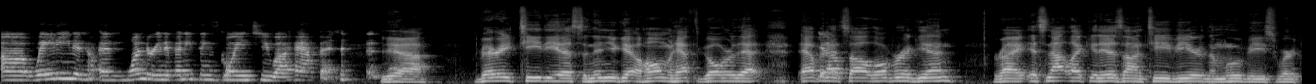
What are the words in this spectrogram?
uh, waiting and, and wondering if anything's going to uh, happen. yeah. Very tedious. And then you get home and have to go over that evidence Yeah. all over again. Right. It's not like it is on TV or the movies where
